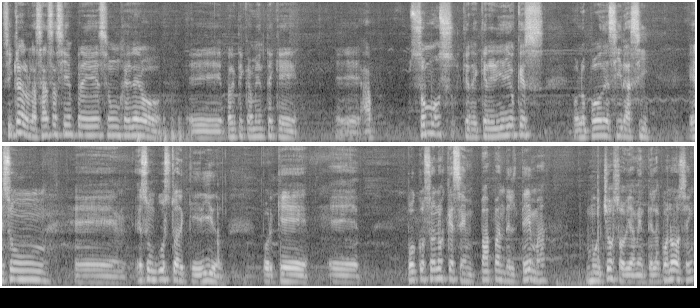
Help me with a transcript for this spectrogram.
Sí, claro, la salsa siempre es un género eh, prácticamente que eh, somos, que creería yo que es, o lo puedo decir así, es un, es un gusto adquirido, porque pocos son los que se empapan del tema, muchos obviamente la conocen,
